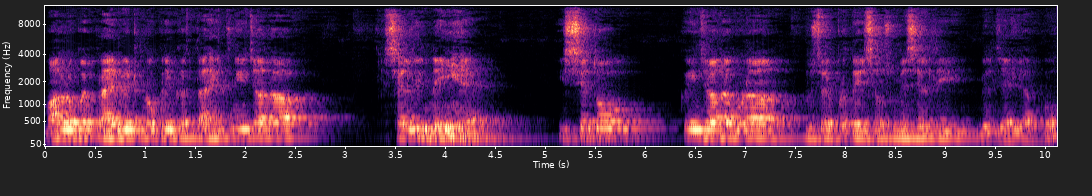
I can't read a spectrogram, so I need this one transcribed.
मान लो कोई प्राइवेट नौकरी करता है, इतनी ज़्यादा सैलरी नहीं है। इससे तो कई ज़्यादा गुना दूसरे प्रदेश है उसमें सैलरी मिल जाएगी आपको।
